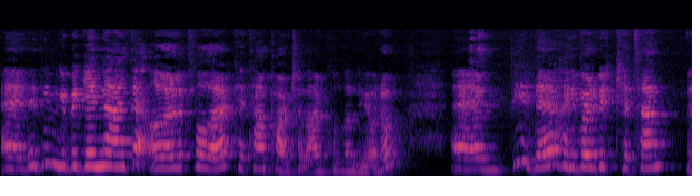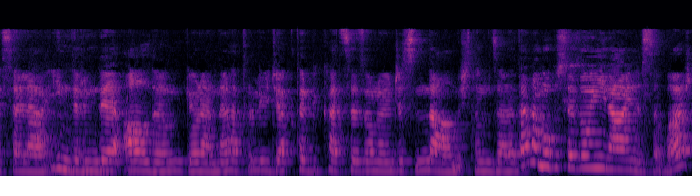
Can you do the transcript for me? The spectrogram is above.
Ee, dediğim gibi genelde ağırlıklı olarak keten parçalar kullanıyorum. Ee, bir de hani böyle bir keten mesela indirimde aldığım görenler hatırlayacaktır. Birkaç sezon öncesinde almıştım Zara'dan ama bu sezon yine aynısı var.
